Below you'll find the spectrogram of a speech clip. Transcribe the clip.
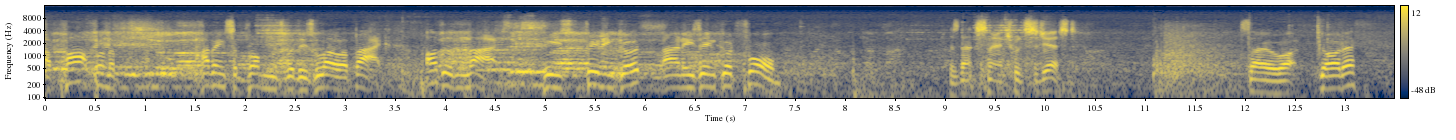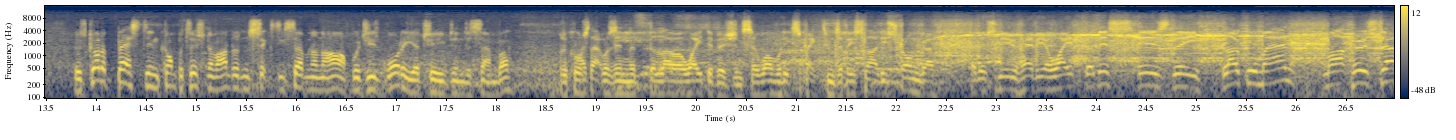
Apart from the, having some problems with his lower back, other than that, he's feeling good and he's in good form. As that snatch would suggest. So uh, Gardev, who's got a best in competition of 167 and a half, which is what he achieved in December. But of course that was in the, the, lower weight division, so one would expect him to be slightly stronger at this new heavier weight. But this is the local man, Marc Huster.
